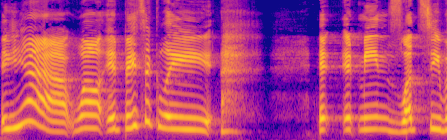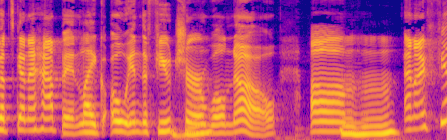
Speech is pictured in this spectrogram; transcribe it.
Yeah, well, it basically it it means let's see what's going to happen. Like, oh, in the future we'll know. Um Mhm. and I feel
